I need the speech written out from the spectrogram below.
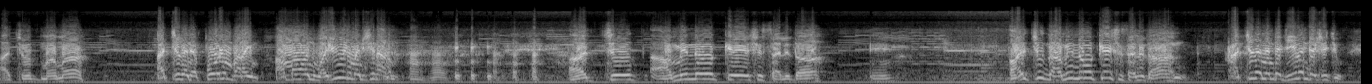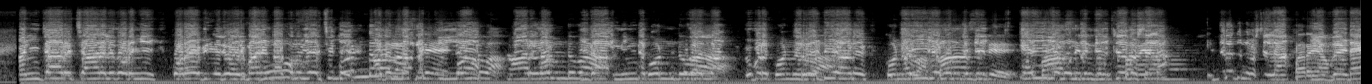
അച്യുത് മാമ. അച്യുതൻ എപ്പോഴും പറയും അമ്മാവൻ വലിയൊരു മനുഷ്യനാണ്. അച്യുത് അമിനോ കേശ് സലിത. അച്യുത് അമിനോകേഷ് സലിത അച്യുതൻ എന്റെ ജീവൻ രക്ഷിച്ചു. അഞ്ചാറ് ചാനൽ തുടങ്ങി കുറെ വരുമാനം ഉണ്ടാക്കുന്നു വിചാരിച്ചില്ലേ? അത് നടക്കില്ല. കാരണം ഇതാ നിന്റെ കൊണ്ടുവാ. ഇവിടെ റെഡിയാണ്. കൊണ്ടുവാ. ധൈര്യമുണ്ടെങ്കിൽ ധൈര്യമുണ്ടെങ്കിൽ പ്രശ്നമില്ല പറയാം. പ്രശ്നമില്ല. ഇവിടെ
